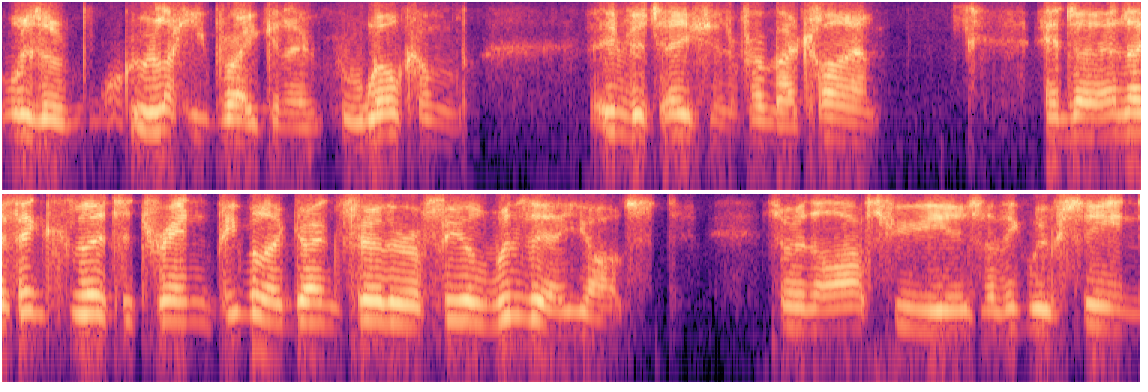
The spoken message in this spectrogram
was a lucky break and a welcome invitation from my client and, uh, and I think that's a trend. People are going further afield with their yachts. So in the last few years, I think we've seen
